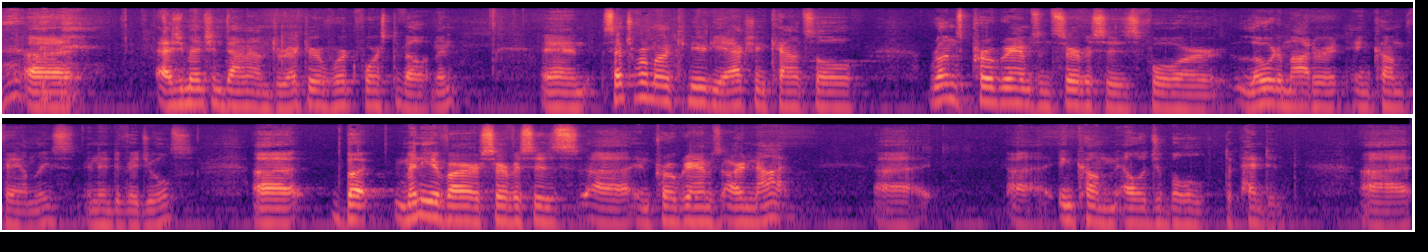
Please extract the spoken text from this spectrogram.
Uh, as you mentioned, Donna, I'm Director of Workforce Development, and Central Vermont Community Action Council runs programs and services for low to moderate income families and individuals. Uh, but many of our services uh, and programs are not uh, uh income eligible dependent. Uh,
